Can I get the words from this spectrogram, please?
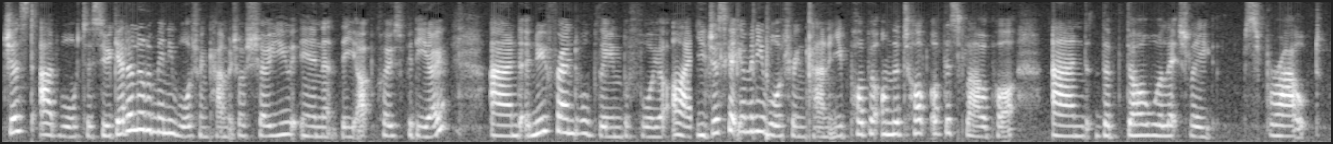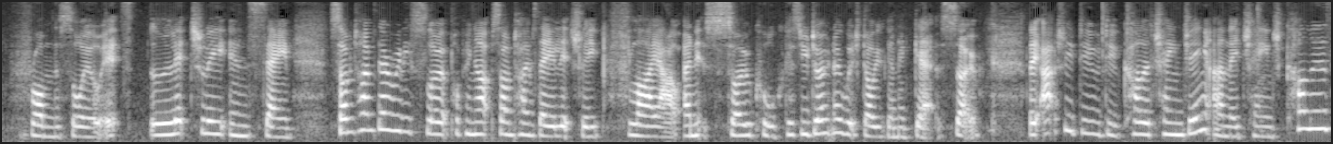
just add water. So you get a little mini watering can, which I'll show you in the up close video. And a new friend will bloom before your eye. You just get your mini watering can and you pop it on the top of this flower pot and the doll will literally sprout from the soil. It's literally insane. Sometimes they're really slow at popping up, sometimes they literally fly out and it's so cool because you don't know which doll you're going to get. So they actually do do colour changing and they change colours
